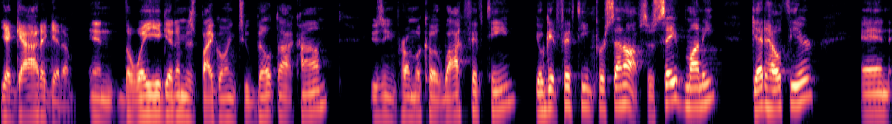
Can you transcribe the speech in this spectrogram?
You got to get them. And the way you get them is by going to built.com using promo code LOCK15. You'll get 15% off. So save money, get healthier, and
